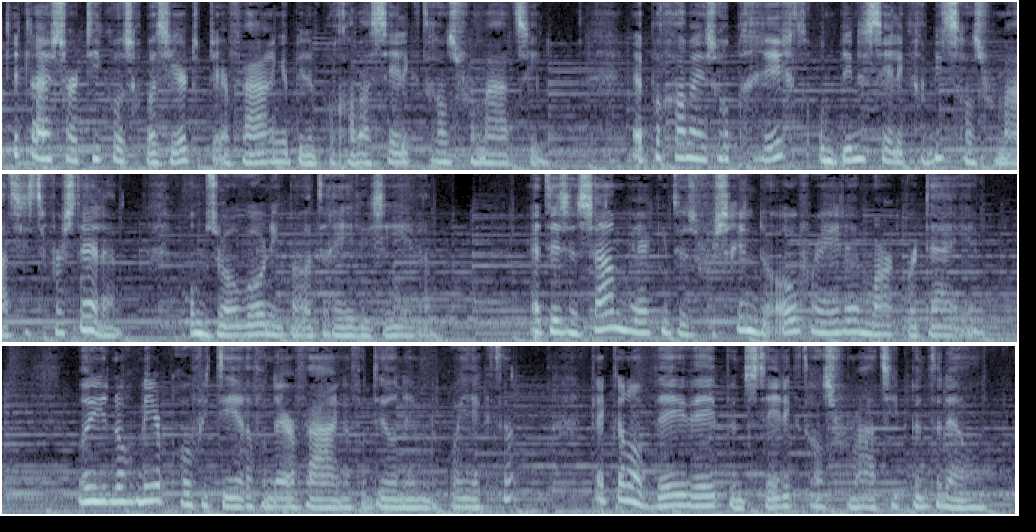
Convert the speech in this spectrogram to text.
Dit luisterartikel is gebaseerd op de ervaringen binnen het programma Stedelijke Transformatie. Het programma is erop gericht om binnenstedelijke gebiedstransformaties te versnellen, om zo woningbouw te realiseren. Het is een samenwerking tussen verschillende overheden en marktpartijen. Wil je nog meer profiteren van de ervaringen van deelnemende projecten? Kijk dan op www.stedelijketransformatie.nl.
